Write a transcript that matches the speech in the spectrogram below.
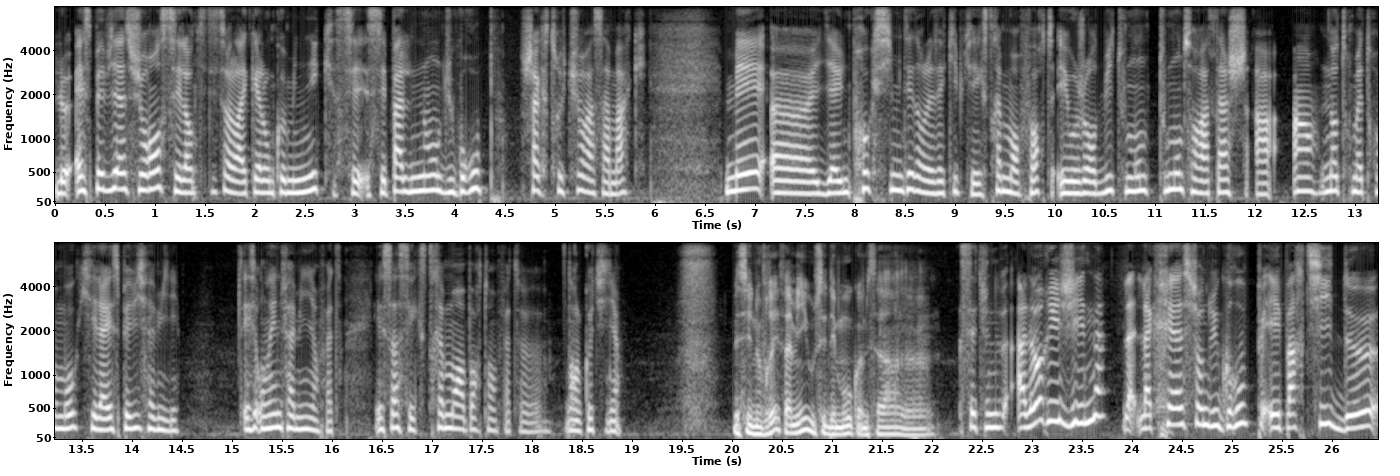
le SPV Assurance, c'est l'entité sur laquelle on communique. C'est pas le nom du groupe. Chaque structure a sa marque. Mais euh, il y a une proximité dans les équipes qui est extrêmement forte. Et aujourd'hui, tout le monde, tout le monde se rattache à un autre maître mot qui est la SPV famille. Et on est une famille en fait. Et ça, c'est extrêmement important en fait euh, dans le quotidien. Mais c'est une vraie famille ou c'est des mots comme ça euh? C'est une. À l'origine, la, création du groupe est partie de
